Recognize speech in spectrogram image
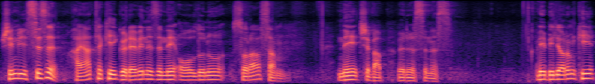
Şimdi size hayattaki görevinizin ne olduğunu sorarsam ne cevap verirsiniz? Ve biliyorum ki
